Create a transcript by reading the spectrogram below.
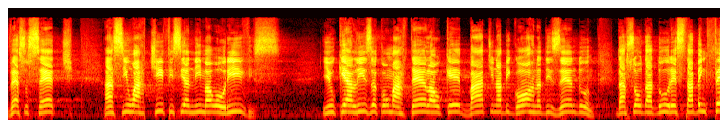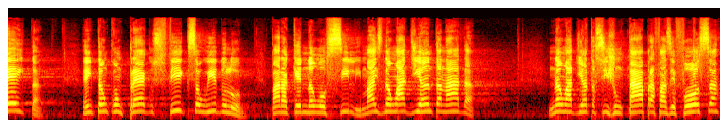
Verso 7: Assim o artífice anima o ourives, e o que alisa com o martelo ao que bate na bigorna, dizendo da soldadura está bem feita. Então com pregos fixa o ídolo, para que não oscile, mas não adianta nada. Não adianta se juntar para fazer força,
